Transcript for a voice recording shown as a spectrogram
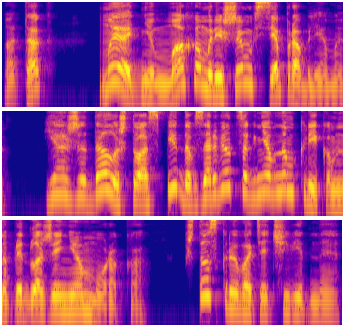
А так, мы одним махом решим все проблемы». Я ожидала, что Аспида взорвется гневным криком на предложение Морока. Что скрывать очевидное?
